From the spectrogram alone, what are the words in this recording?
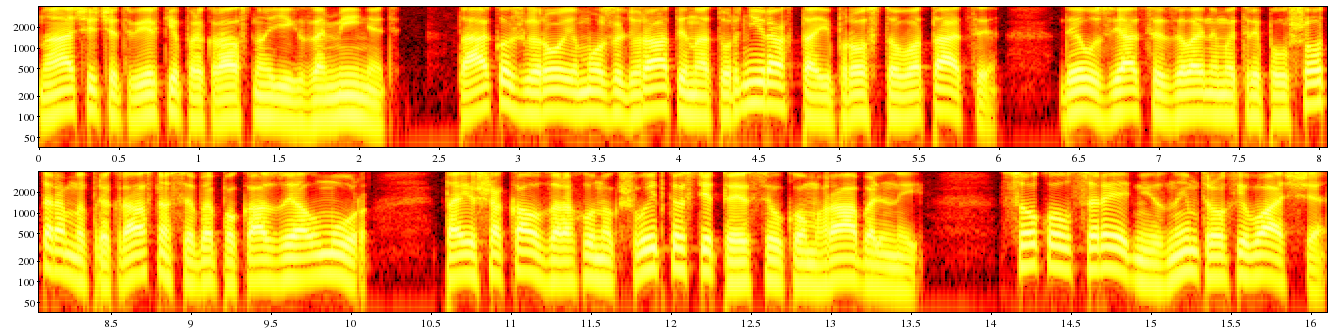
наші четвірки прекрасно їх замінять. Також герої можуть грати на турнірах та і просто в атаці, де у зв'язці з зеленими триплшотерами прекрасно себе показує Алмур, та і шакал за рахунок швидкості теж цілком грабельний. Сокол середній, з ним трохи важче,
